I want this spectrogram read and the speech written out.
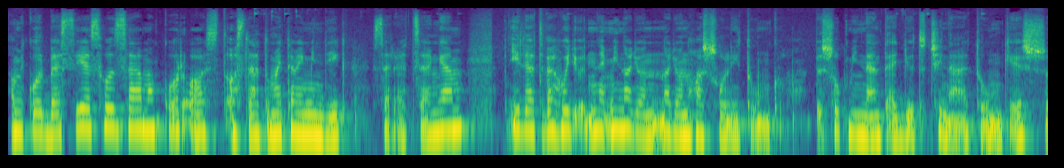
amikor beszélsz hozzám, akkor azt, azt látom, hogy te még mindig szeretsz engem, illetve, hogy mi nagyon-nagyon hasonlítunk, sok mindent együtt csináltunk, és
